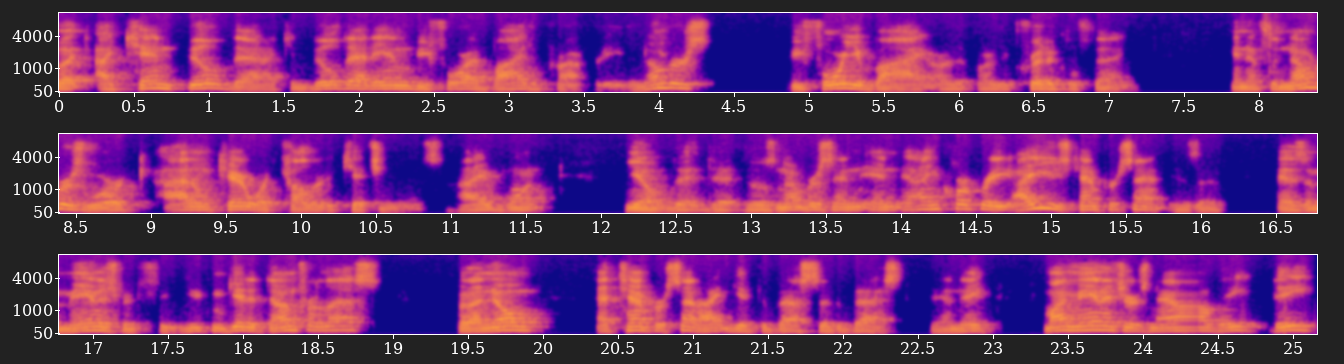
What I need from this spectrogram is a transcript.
but I can build that. I can build that in before I buy the property. The numbers before you buy are, are the critical thing. And if the numbers work, I don't care what color the kitchen is. I want, you know, the, the, those numbers, and and I incorporate. I use ten percent as a as a management fee. You can get it done for less, but I know at ten percent I can get the best of the best. And they, my managers now, they they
